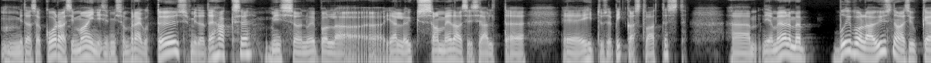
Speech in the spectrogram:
mida sa korra siin mainisid, mis on praegu töös, mida tehakse, mis on võib-olla äh, jälle üks samm edasi sealt äh, ehituse pikast vaatest. Ja me oleme võib-olla üsna sihuke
